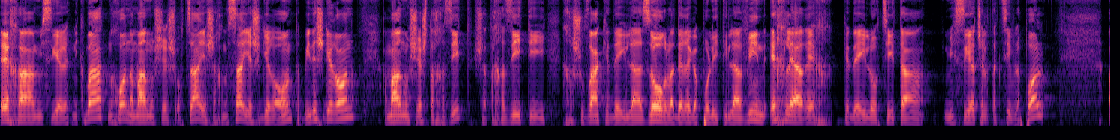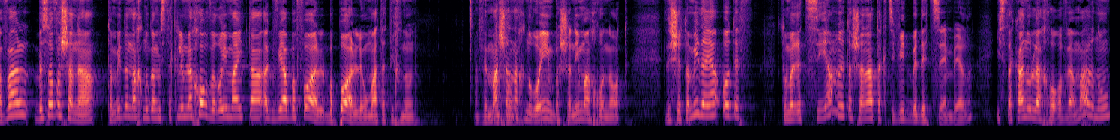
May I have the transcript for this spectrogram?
איך המסגרת נקבעת, נכון? אמרנו שיש הוצאה, יש הכנסה, יש גירעון, תמיד יש גירעון. אמרנו שיש תחזית, שהתחזית היא חשובה כדי לעזור לדרג הפוליטי להבין איך להיערך כדי להוציא את המסגרת של התקציב לפועל. אבל בסוף השנה, תמיד אנחנו גם מסתכלים לאחור ורואים מה הייתה הגבייה בפועל, בפועל לעומת התכנון. ומה נכון. שאנחנו רואים בשנים האחרונות, זה שתמיד היה עודף. זאת אומרת, סיימנו את השנה התקציבית בדצמבר, הסתכלנו לאחורה ואמרנו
